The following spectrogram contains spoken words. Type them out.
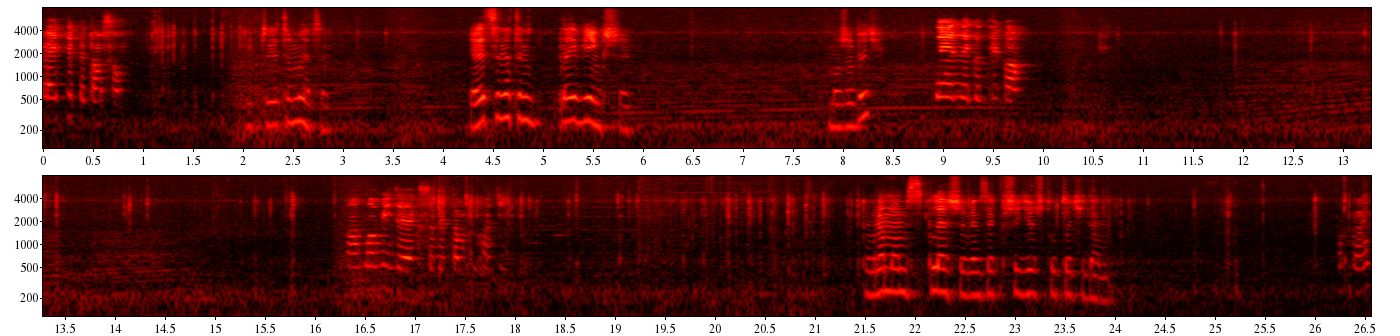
Ej, typy tam są. No to ja tam lecę. Ja lecę na ten największy. Może być? Do jednego typa. No, no widzę jak sobie tam chodzi. Dobra, mam splesze, więc jak przyjdziesz tu, to ci dam. Okej.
